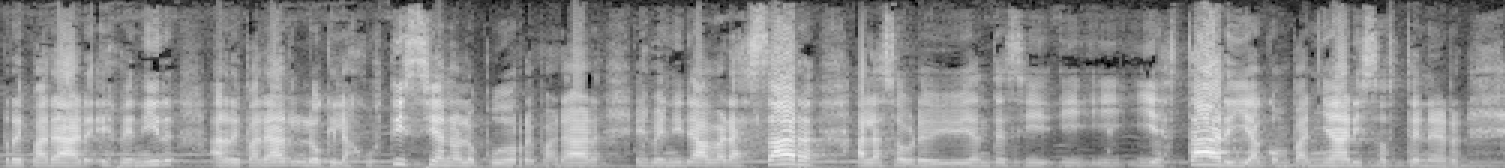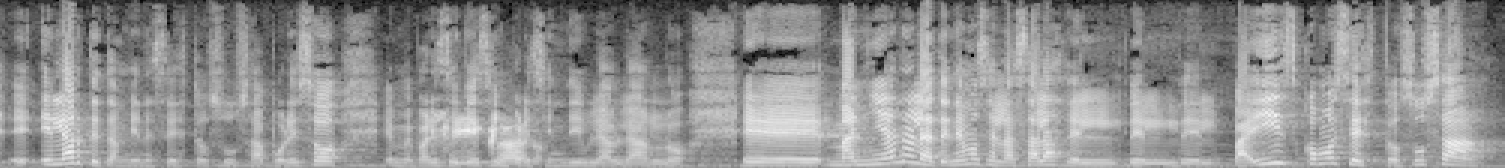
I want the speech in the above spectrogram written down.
reparar, es venir a reparar lo que la justicia no lo pudo reparar, es venir a abrazar a las sobrevivientes y, estar y acompañar y sostener. Eh, el arte también es esto, Susa, por eso eh, me parece que es imprescindible hablarlo. Eh, mañana la tenemos en las salas del, del país, ¿cómo es esto, Susa?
